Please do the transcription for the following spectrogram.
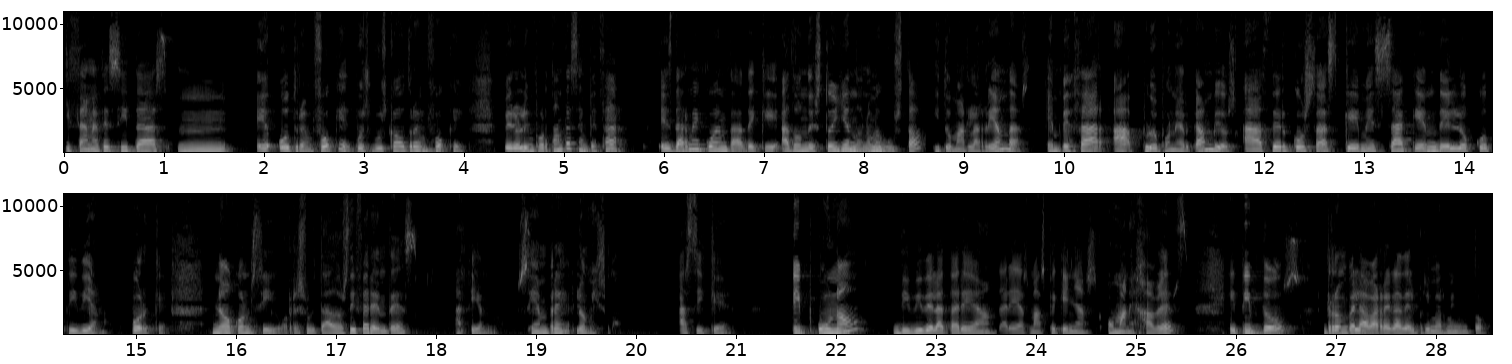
Quizá necesitas mm, eh, otro enfoque, pues busca otro enfoque. Pero lo importante es empezar es darme cuenta de que a donde estoy yendo no me gusta y tomar las riendas. Empezar a proponer cambios, a hacer cosas que me saquen de lo cotidiano. Porque no consigo resultados diferentes haciendo siempre lo mismo. Así que, tip 1, divide la tarea tareas más pequeñas o manejables. Y tip 2, rompe la barrera del primer minuto.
